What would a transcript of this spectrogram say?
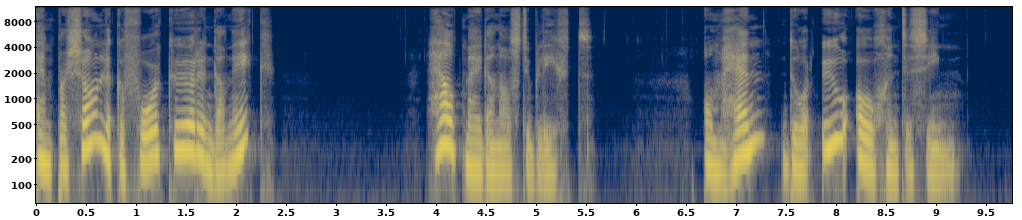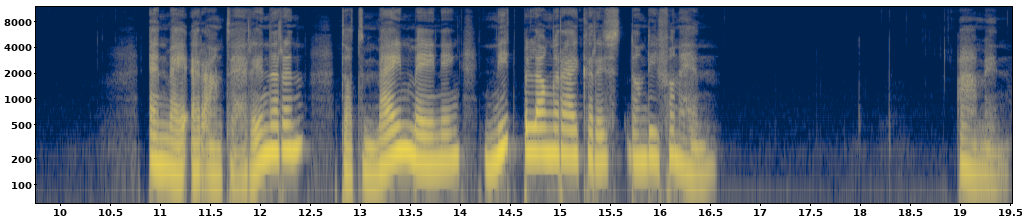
en persoonlijke voorkeuren dan ik? Help mij dan alstublieft om hen door uw ogen te zien en mij eraan te herinneren dat mijn mening niet belangrijker is dan die van hen. Amen.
